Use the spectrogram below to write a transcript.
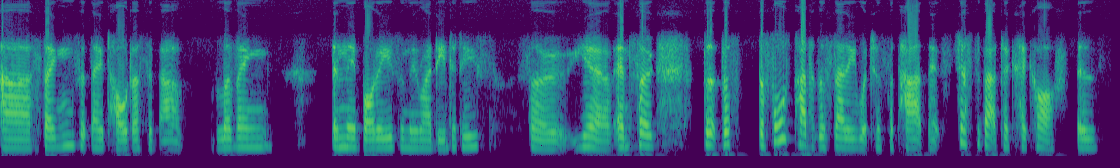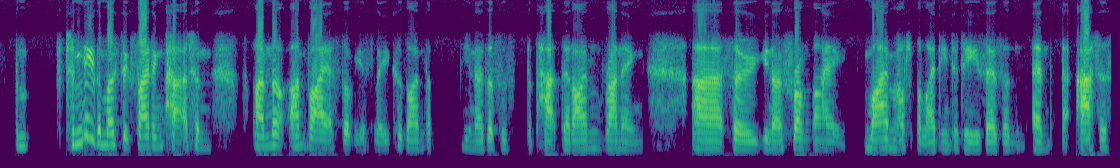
uh, things that they told us about living in their bodies and their identities. So yeah, and so the, the, the fourth part of the study, which is the part that's just about to kick off, is the, to me the most exciting part. And I'm not I'm biased obviously because I'm the you know, this is the part that I'm running. Uh, so, you know, from my, my multiple identities as an, an artist,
